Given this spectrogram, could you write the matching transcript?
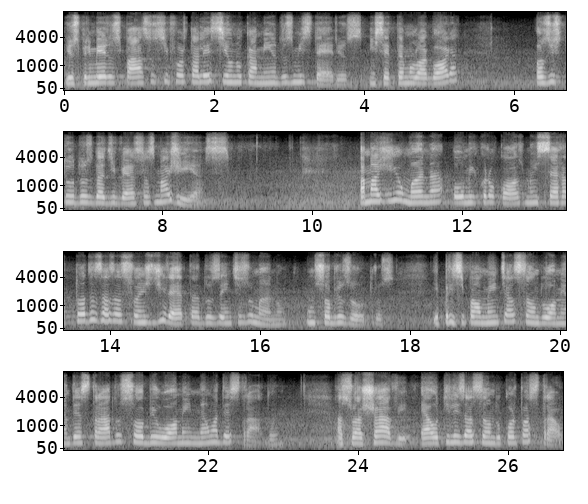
e os primeiros passos se fortaleciam no caminho dos mistérios. Insetamos-lo agora aos estudos das diversas magias. A magia humana ou microcosmo encerra todas as ações diretas dos entes humanos, uns sobre os outros, e principalmente a ação do homem adestrado sobre o homem não adestrado. A sua chave é a utilização do corpo astral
